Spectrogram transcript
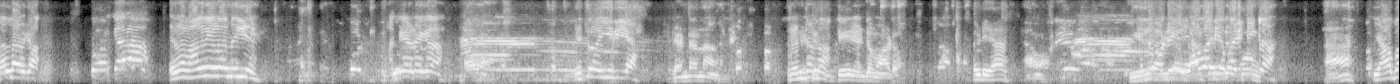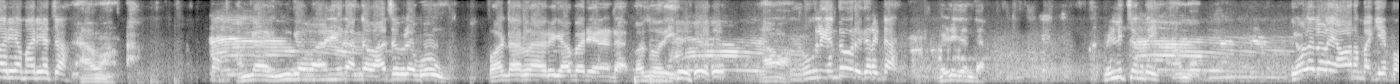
நல்லா இருக்கா? ஏதோ வாங்குறீங்களா இன்னைக்கு? அங்கே இடக்கா எத்தனை வாங்கிறீங்க ரெண்டெண்ணா ரெண்டெண்ணா? ரெண்டு மாடும். அப்படியா? வியாபாரியா மாறிட்டீங்களா? வியாபாரியா மாறியாச்சா? ஆமா. அங்க இங்க வாரியோட அங்க வாட்ஸ்அப்ல போகும். போட்டார்ல அவரு வியாபாரி பசுபதி. ஆமா. உங்களுக்கு எந்த ஊரு கரெக்டா வெளி சந்தை வெள்ளிச்சந்தை. ஆமா. எவ்வளவு நாளா வியாபாரம் பாக்கி இப்போ?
